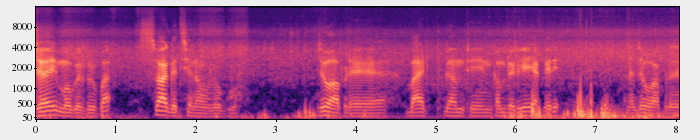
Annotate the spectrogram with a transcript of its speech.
જય મોગલ કૃપા. સ્વાગત છે નવા વ્લોગમાં. જો આપણે બાર ગામથી કમ્પ્લીટ ગયા કરી અને જો આપણે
